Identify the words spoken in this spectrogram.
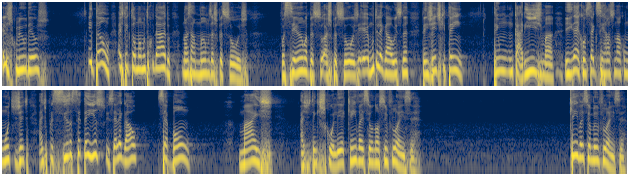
Ele excluiu Deus. Então, a gente tem que tomar muito cuidado. Nós amamos as pessoas. Você ama as pessoas. É muito legal isso, né? Tem gente que tem, tem um, carisma e né, consegue se relacionar com um monte de gente. A gente precisa ter isso. Isso é legal. Isso é bom. Mas a gente tem que escolher quem vai ser o nosso influencer. Quem vai ser o meu influencer?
